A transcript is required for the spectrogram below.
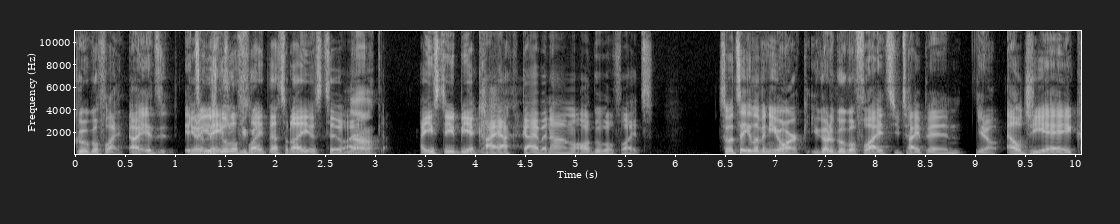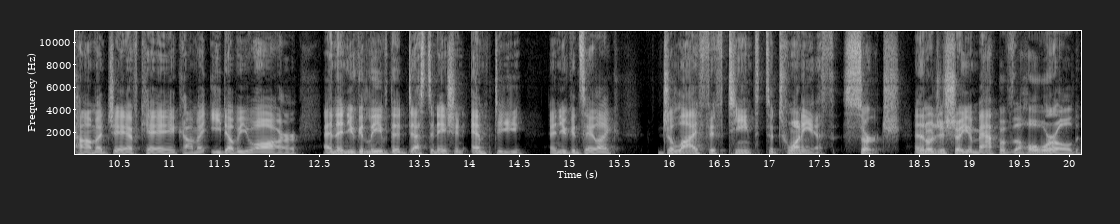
Google Flight. Uh, it's it's you don't use Google you Flight? Can, That's what I use too. No. I, I used to be a kayak guy, but now I'm all Google Flights. So let's say you live in New York. You go to Google Flights. You type in, you know, LGA, comma JFK, comma EWR, and then you can leave the destination empty, and you can say like July 15th to 20th. Search, and it'll just show you a map of the whole world.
